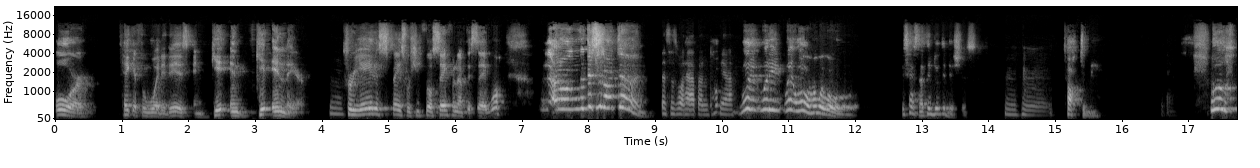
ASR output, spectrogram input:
Or take it for what it is and get in get in there. Create a space where she feels safe enough to say, "Well, I don't. This is not done. This is what happened. Yeah. What? What? Do you, wait, whoa, whoa, whoa, whoa, whoa. This has nothing to do with the dishes. Mm-hmm. Talk to me. Yes. Well,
